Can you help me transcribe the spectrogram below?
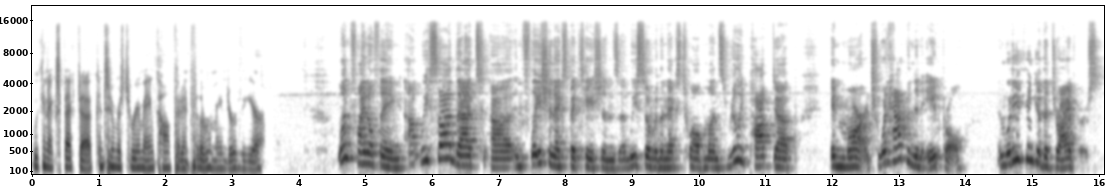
we can expect uh, consumers to remain confident for the remainder of the year. One final thing uh, we saw that uh, inflation expectations, at least over the next 12 months, really popped up in March. What happened in April? And what do you think of the drivers?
